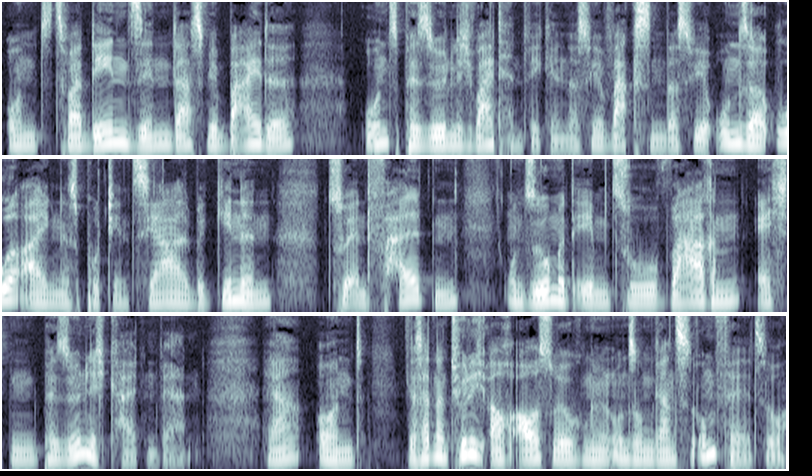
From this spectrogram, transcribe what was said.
und zwar den Sinn, dass wir beide uns persönlich weiterentwickeln, dass wir wachsen, dass wir unser ureigenes Potenzial beginnen zu entfalten und somit eben zu wahren, echten Persönlichkeiten werden. Ja, und das hat natürlich auch Auswirkungen in unserem ganzen Umfeld. So,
